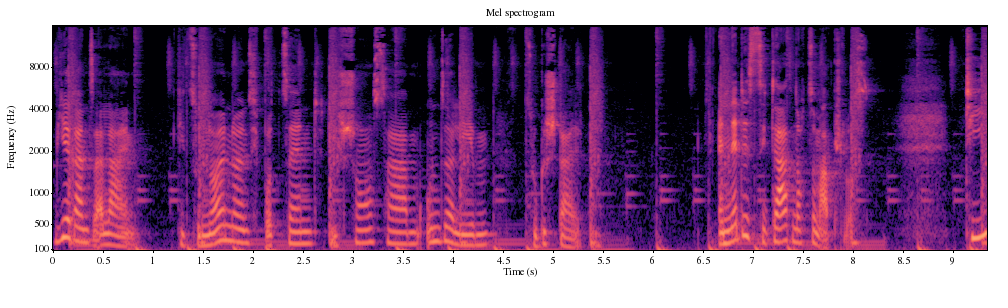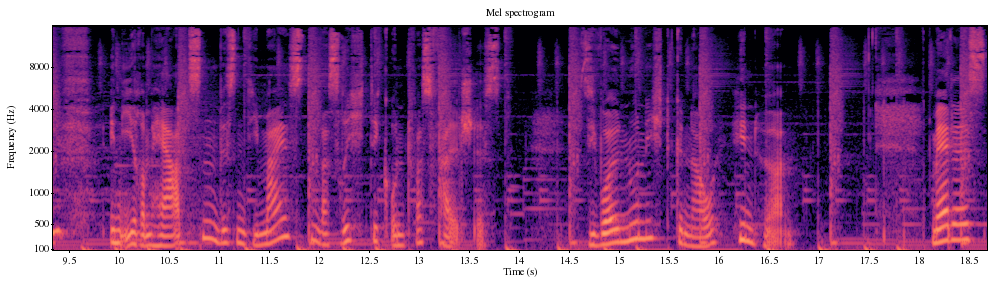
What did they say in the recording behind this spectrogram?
wir ganz allein, die zu 99 Prozent die Chance haben, unser Leben zu gestalten. Ein nettes Zitat noch zum Abschluss. Tief in ihrem Herzen wissen die meisten, was richtig und was falsch ist. Sie wollen nur nicht genau hinhören. Mädels,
